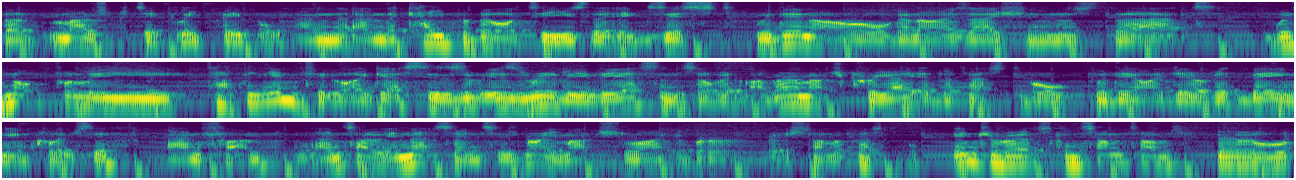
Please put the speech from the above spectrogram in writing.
but most particularly people, and and the capabilities that exist within our organisations that we're not fully tapping into, I guess, is, is really the essence of it. I very much created the festival with the idea of it being inclusive and fun. And so in that sense, it's very much like a British Summer Festival. Introverts can sometimes feel a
